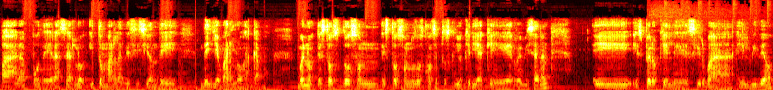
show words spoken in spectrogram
para poder hacerlo y tomar la decisión de, de llevarlo a cabo. Bueno, estos dos son estos son los dos conceptos que yo quería que revisaran Eh, espero que les sirva el video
